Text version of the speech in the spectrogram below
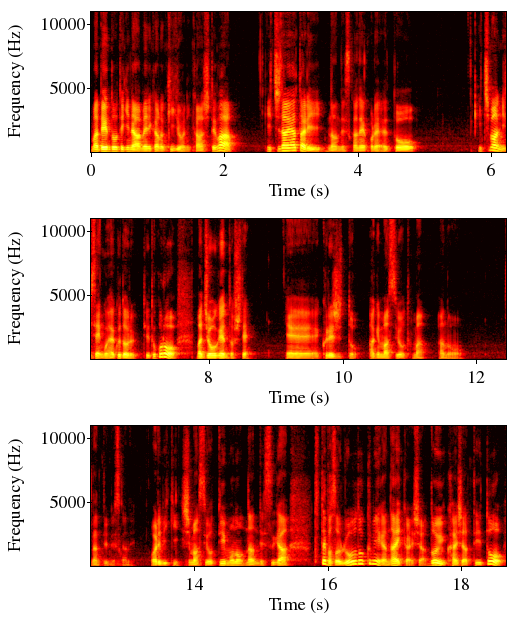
まあ、伝統的なアメリカの企業に関しては1台あたりなんですかねこれ、えっと、1万2500ドルっていうところを、まあ、上限として、えー、クレジット上げますよと。まああのなんていうんですかね。割引しますよっていうものなんですが例えばその労働組合がない会社どういう会社っていうと、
